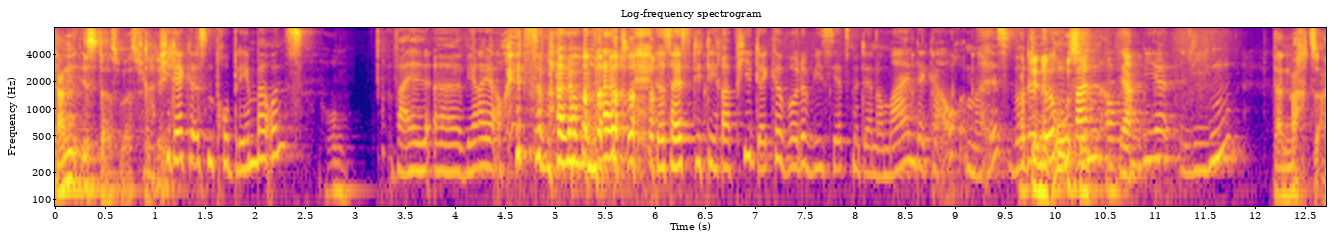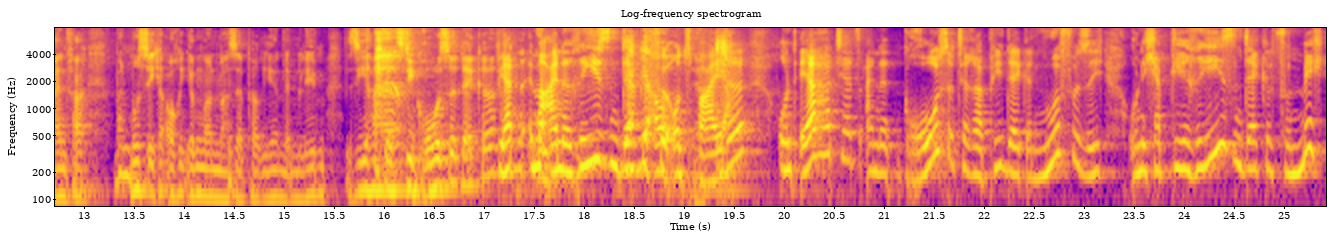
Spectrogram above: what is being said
dann ist das was für dich. Therapiedecke ist ein Problem bei uns. Weil äh, Vera ja auch Hitzewallungen hat. Das heißt, die Therapiedecke würde, wie es jetzt mit der normalen Decke auch immer ist, würde irgendwann große? auf Ja. mir liegen. Dann macht es einfach, man muss sich auch irgendwann mal separieren im Leben. Sie hat jetzt die große Decke. Wir hatten immer eine Riesendecke Ja, für uns beide. Und er hat jetzt eine große Therapiedecke nur für sich. Und ich habe die Riesendecke für mich.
